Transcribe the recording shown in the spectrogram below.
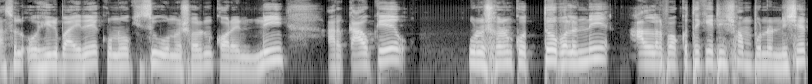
রাসূল ওহির বাইরে কোনো কিছু অনুসরণ করেননি আর কাউকে অনুসরণ করতেও বলেননি। আল্লাহর পক্ষ থেকে এটি সম্পূর্ণ নিষেধ,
